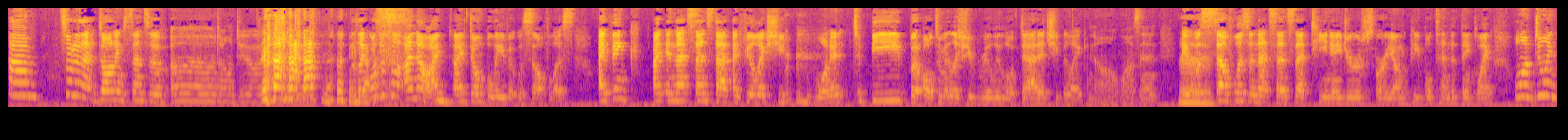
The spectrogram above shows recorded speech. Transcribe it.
Um, sort of that dawning sense of, oh, don't do it. It's like, was it? So- I know. I I don't believe it was selfless. I think I, in that sense that I feel like she wanted to be, but ultimately she really looked at it. She'd be like, no, it wasn't. It was mm. selfless in that sense that teenagers or young people tend to think like, well, I'm doing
